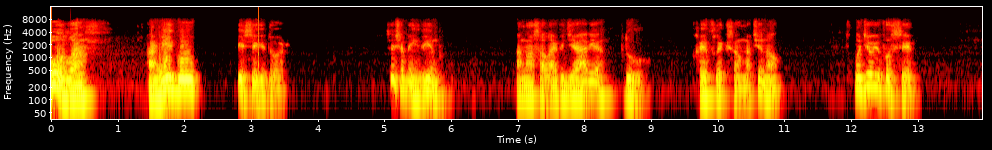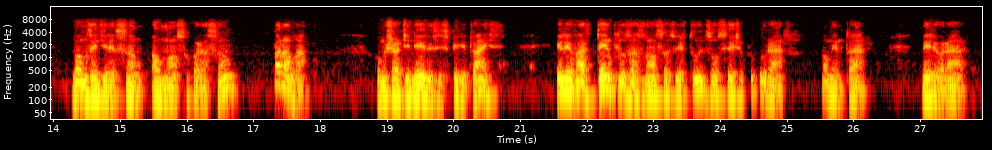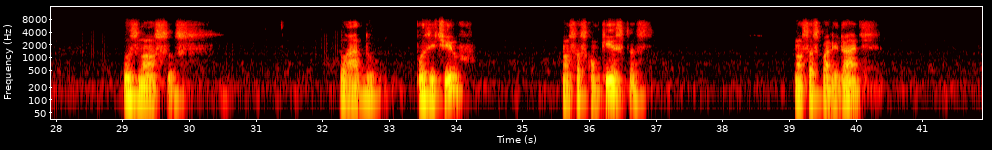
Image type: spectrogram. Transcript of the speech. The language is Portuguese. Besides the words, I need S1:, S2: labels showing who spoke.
S1: Olá, amigo e seguidor. Seja bem-vindo à nossa live diária do Reflexão Matinal, onde eu e você vamos em direção ao nosso coração para lá, como jardineiros espirituais, elevar templos às nossas virtudes, ou seja, procurar aumentar, melhorar os nossos lado positivo, nossas conquistas, nossas qualidades,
